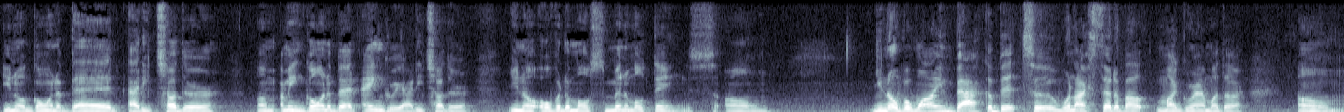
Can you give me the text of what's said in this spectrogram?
you know, going to bed at each other. Um, I mean, going to bed angry at each other, you know, over the most minimal things. Um, you know, rewind back a bit to when I said about my grandmother um,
